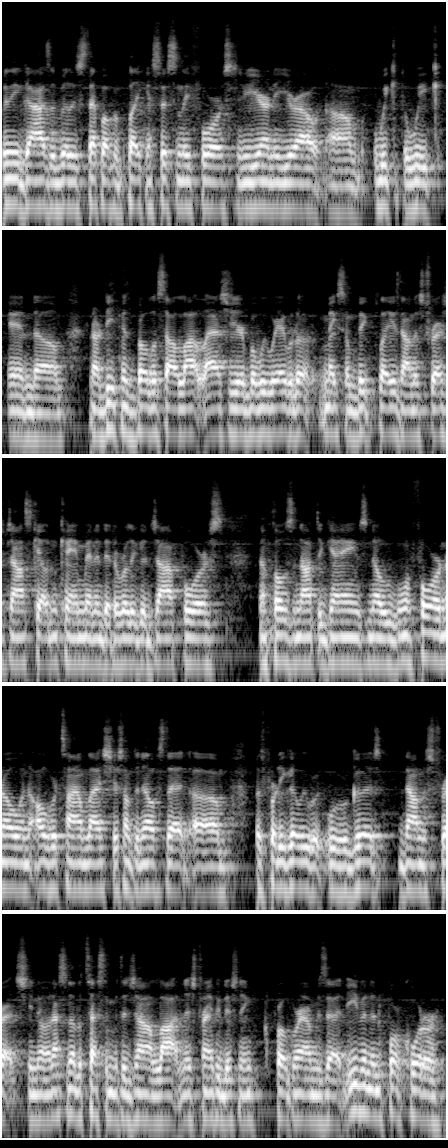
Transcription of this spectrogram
We need guys to really step up and play consistently for us year in and year out, um, week to week. And, um, and our defense bailed us out a lot last year, but we were able to make some big plays down the stretch. John Skelton came in and did a really good job for us and closing out the games. You know, we went 4 0 in overtime last year, something else that um, was pretty good. We were, we were good down the stretch, you know, and that's another testament to John Lott and his strength conditioning program is that even in the fourth quarter, you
